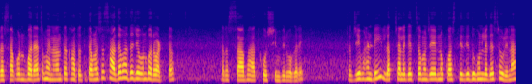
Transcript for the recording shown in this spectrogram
रस्सा पण बऱ्याच महिन्यानंतर खात होते त्यामुळे असं साधं भाधं जेवण बरं वाटतं. रस्सा भात कोशिंबीर वगैरे. तर जी भांडी लगच्या लगेच म्हणजे नको असतील ती धुवून लगेच ठेवली ना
